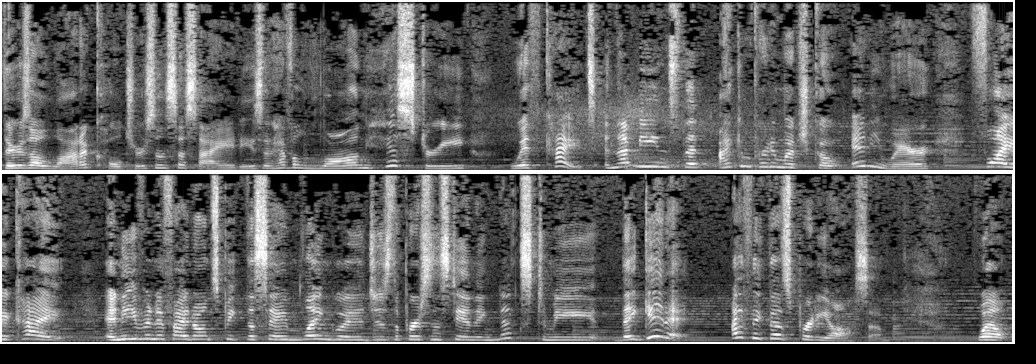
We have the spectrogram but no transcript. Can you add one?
There's a lot of cultures and societies that have a long history with kites, and that means that I can pretty much go anywhere, fly a kite, and even if I don't speak the same language as the person standing next to me, they get it. I think that's pretty awesome. Well,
